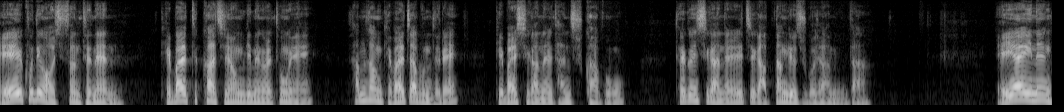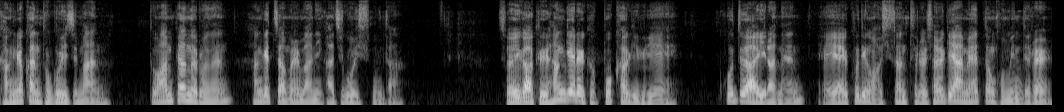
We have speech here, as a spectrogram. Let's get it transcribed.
AI 코딩 어시스턴트는 개발 특화 지원 기능을 통해 삼성 개발자분들의 개발 시간을 단축하고 퇴근 시간을 일찍 앞당겨주고자 합니다. AI는 강력한 도구이지만 또 한편으로는 한계점을 많이 가지고 있습니다. 저희가 그 한계를 극복하기 위해 코드아이라는 AI 코딩 어시스턴트를 설계하며 했던 고민들을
